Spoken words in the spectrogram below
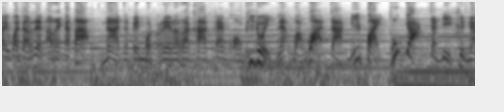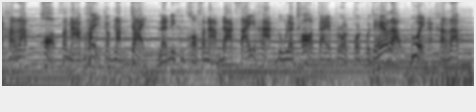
ไม่ว่าจะเรื่องอะไรก็ตามน่าจะเป็นบทเรียนราคาแพงของพี่หนุ่ยและหวังว่าจากนี้ไปทุกอย่างจะดีขึ้นนะครับ ขอบสนามให้กำลังใจ และนี่คือขอบสนามดาร์กไซด์หากดูและชอบใจโปรดกดหัวใจให้เราด้วยนะครับ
